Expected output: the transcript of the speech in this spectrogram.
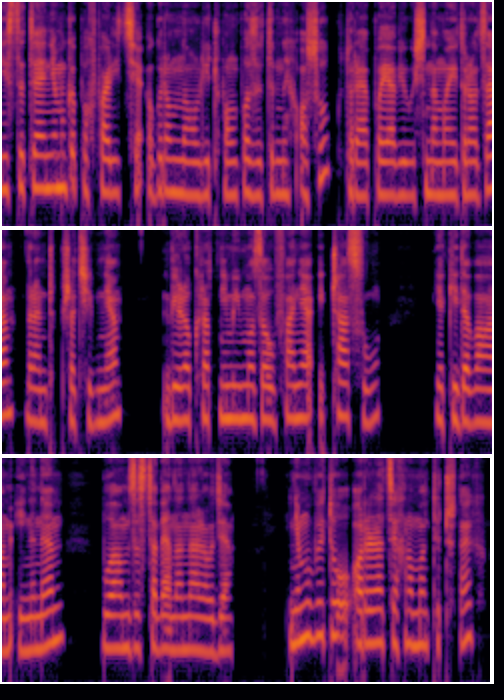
Niestety nie mogę pochwalić się ogromną liczbą pozytywnych osób, które pojawiły się na mojej drodze, wręcz przeciwnie. Wielokrotnie mimo zaufania i czasu, jaki dawałam innym, byłam zostawiana na lodzie. Nie mówię tu o relacjach romantycznych,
